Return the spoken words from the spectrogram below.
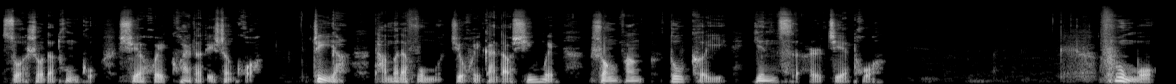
所受的痛苦，学会快乐的生活。这样，他们的父母就会感到欣慰，双方都可以因此而解脱。父母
